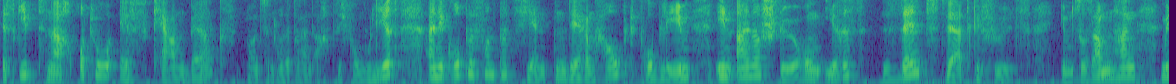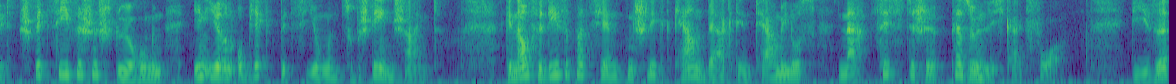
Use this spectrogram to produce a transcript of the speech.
Es gibt nach Otto F. Kernberg (1983) formuliert eine Gruppe von Patienten, deren Hauptproblem in einer Störung ihres Selbstwertgefühls im Zusammenhang mit spezifischen Störungen in ihren Objektbeziehungen zu bestehen scheint Genau für diese Patienten schlägt Kernberg den Terminus narzisstische Persönlichkeit vor. Diese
